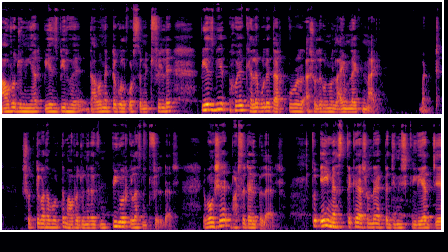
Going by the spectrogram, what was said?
মাউরো জুনিয়র পিএসবির হয়ে দারুণ একটা গোল করছে মিডফিল্ডে। পিএসবির হয়ে খেলে বলে তার পুরো আসলে কোনো লাইমলাইট নাই। বাট সত্যি কথা বলতে মাউরো জুনিয়র একজন পিওর ক্লাস মিডফিল্ডার এবং সে ভার্সেটাইল প্লেয়ার তো এই ম্যাচ থেকে আসলে একটা জিনিস ক্লিয়ার যে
